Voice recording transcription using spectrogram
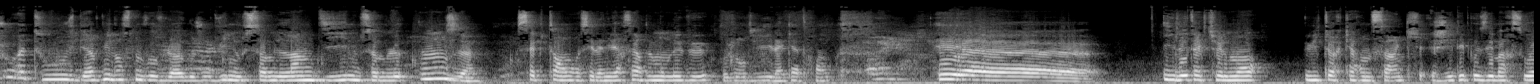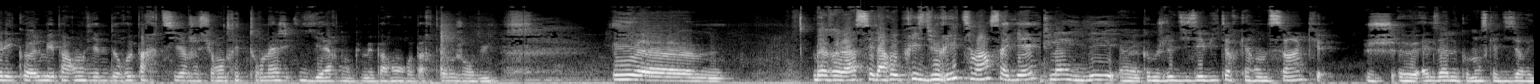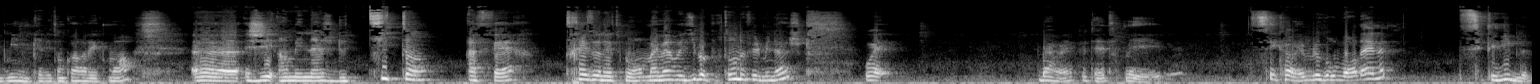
Bonjour à tous, bienvenue dans ce nouveau vlog. Aujourd'hui nous sommes lundi, nous sommes le 11 septembre, c'est l'anniversaire de mon neveu. Aujourd'hui il a 4 ans. Et euh, il est actuellement 8h45. J'ai déposé Marceau à l'école, mes parents viennent de repartir. Je suis rentrée de tournage hier, donc mes parents repartaient aujourd'hui. Et euh, ben voilà, c'est la reprise du rythme, hein, ça y est. Donc là, il est, euh, comme je le disais, 8h45. Euh, Elsa ne commence qu'à 10h30, donc elle est encore avec moi. Euh, J'ai un ménage de titan à faire, très honnêtement. Ma mère me dit, bah pourtant on a fait le ménage. Ouais. Bah ouais, peut-être, mais c'est quand même le gros bordel. C'est terrible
